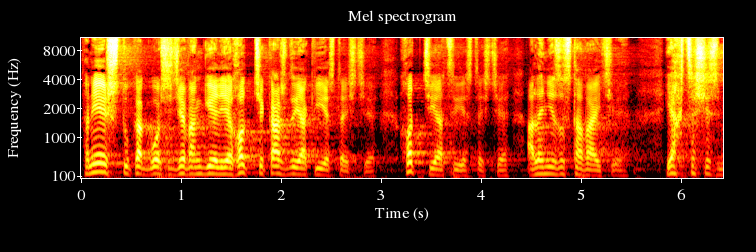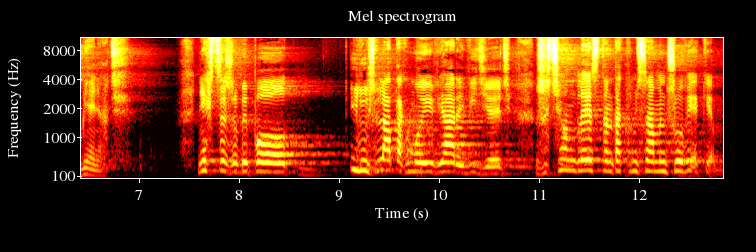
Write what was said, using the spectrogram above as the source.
To nie jest sztuka głosić Ewangelię, chodźcie każdy, jaki jesteście. Chodźcie, jacy jesteście, ale nie zostawajcie. Ja chcę się zmieniać. Nie chcę, żeby po iluś latach mojej wiary widzieć, że ciągle jestem takim samym człowiekiem.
